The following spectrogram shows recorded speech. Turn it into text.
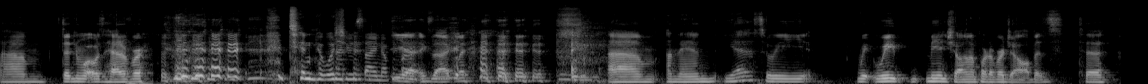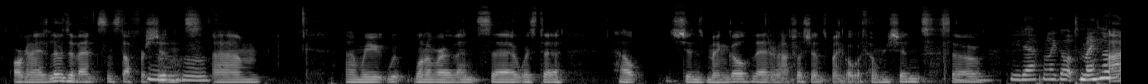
Um, didn't know what was ahead of her. Didn't know what she was signing up for. yeah, exactly. um, and then yeah, so we, we we me and Sean, are part of our job is to organize loads of events and stuff for students. Mhm. Um, and we, we one of our events uh, was to help students mingle, the international students mingle with home students. So. You definitely got to mingle.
